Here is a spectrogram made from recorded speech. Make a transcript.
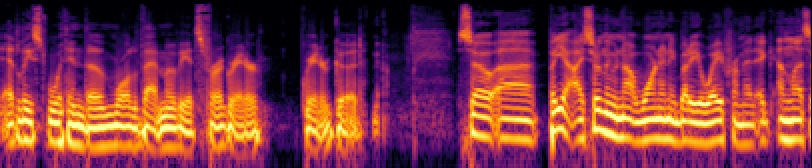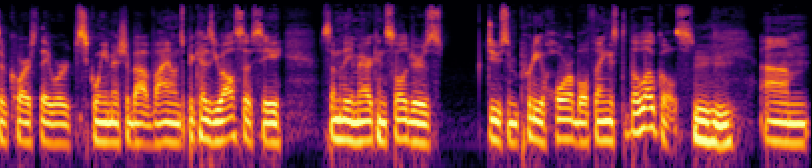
at least within the world of that movie, it's for a greater greater good. So, uh, but yeah, I certainly would not warn anybody away from it, unless, of course, they were squeamish about violence, because you also see some of the American soldiers do some pretty horrible things to the locals, um,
